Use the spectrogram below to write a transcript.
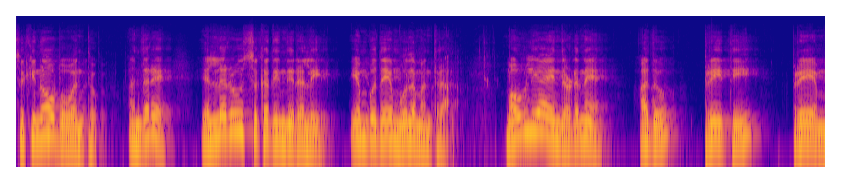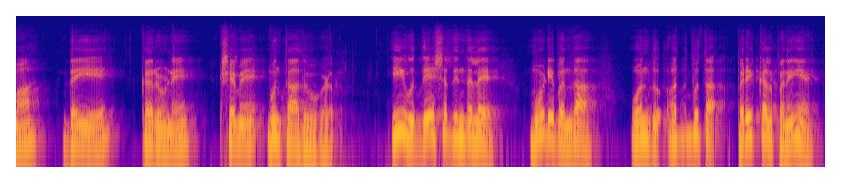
ಸುಖಿನೋ ಭವಂತು. ಅಂದರೆ ಎಲ್ಲರೂ ಸುಖದಿಂದಿರಲಿ ಎಂಬುದೇ ಮೂಲಮಂತ್ರ. ಮೌಲ್ಯ ಎಂದೊಡನೆ ಅದು ಪ್ರೀತಿ, ಪ್ರೇಮ, ದಯೆ, ಕರುಣೆ ಕ್ಷಮೆ ಮುಂತಾದವುಗಳು. ಈ ಉದ್ದೇಶದಿಂದಲೇ ಮೂಡಿಬಂದ ಒಂದು ಅದ್ಭುತ ಪರಿಕಲ್ಪನೆಯೇ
